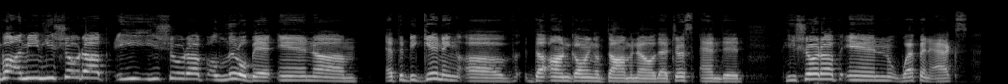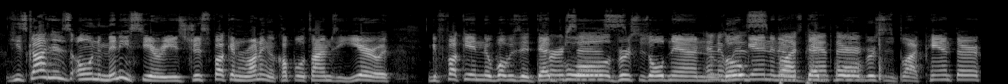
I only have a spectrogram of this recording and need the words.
Well, I mean, he showed up. He he showed up a little bit in um at the beginning of the ongoing of Domino that just ended. He showed up in Weapon X. He's got his own mini series, just fucking running a couple of times a year. You fucking what was it? Deadpool versus, Versus- Old Man and Logan, and then Deadpool Panther. versus Black Panther.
